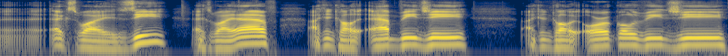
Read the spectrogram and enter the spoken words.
uh, XYZ, XYF. I can call it AppVG. I can call it Oracle VG.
